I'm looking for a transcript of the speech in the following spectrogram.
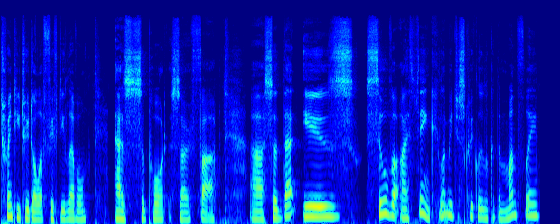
$22.50 level as support so far. Uh, so that is silver, I think. Let me just quickly look at the monthly.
